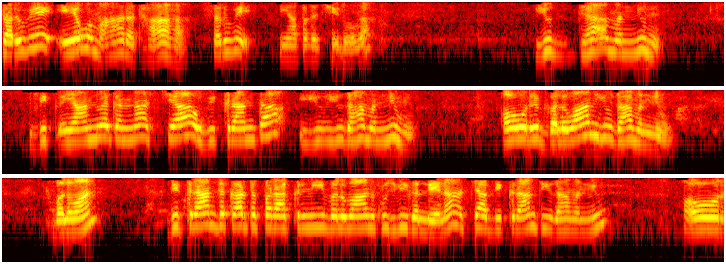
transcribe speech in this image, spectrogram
सर्वे एव महारथा। सर्वे, यहाँ पर अच्छेद होगा। युद्धामन्यु विक्रान्वय करना क्या विक्रांता युद्धामन्यु और बलवान युद्धामन्यु बलवान? विक्रांत का अर्थ पराक्रमी बलवान कुछ भी कर लेना। क्या विक्रांत युद्धामन्यु और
